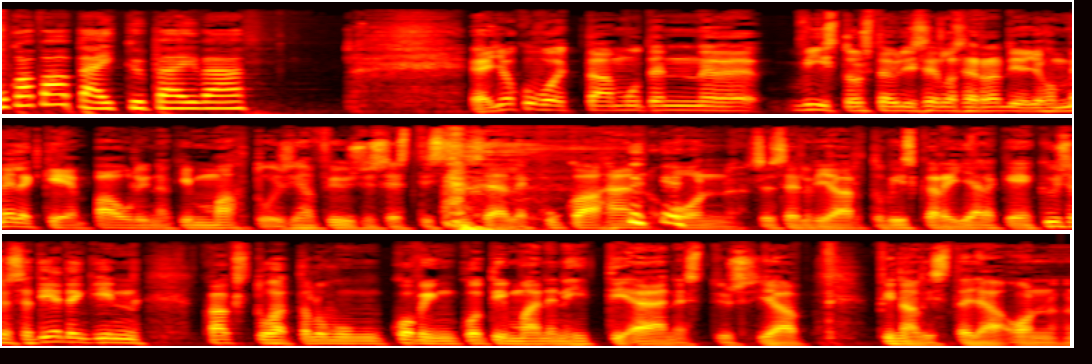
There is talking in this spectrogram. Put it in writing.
Mukavaa päikkypäivää. Ja joku voittaa muuten ö, 15 yli sellaisen radio, johon melkein Paulinakin mahtuisi ihan fyysisesti sisälle. Kuka hän on, se selviää Arttu Viskarin jälkeen. Kyseessä tietenkin 2000-luvun kovin kotimainen hittiäänestys ja finalisteja on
